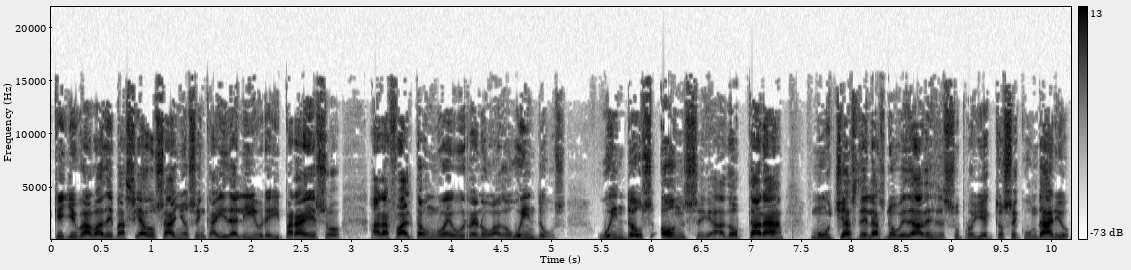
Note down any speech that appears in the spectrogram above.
que llevaba demasiados años en caída libre y para eso hará falta un nuevo y renovado Windows. Windows 11 adoptará muchas de las novedades de su proyecto secundario,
